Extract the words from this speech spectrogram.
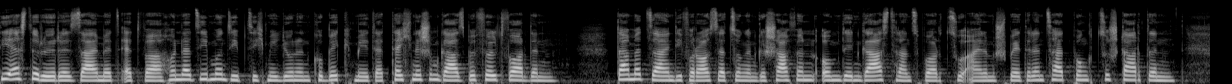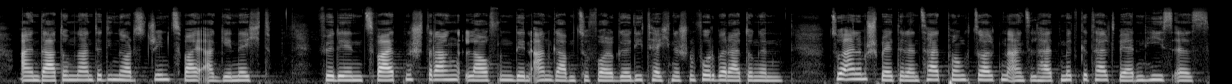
Die erste Röhre sei mit etwa 177 Millionen Kubikmeter technischem Gas befüllt worden. Damit seien die Voraussetzungen geschaffen, um den Gastransport zu einem späteren Zeitpunkt zu starten. Ein Datum nannte die Nord Stream 2 AG nicht. Für den zweiten Strang laufen den Angaben zufolge die technischen Vorbereitungen. Zu einem späteren Zeitpunkt sollten Einzelheiten mitgeteilt werden, hieß es.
